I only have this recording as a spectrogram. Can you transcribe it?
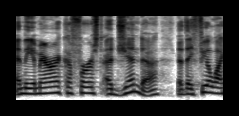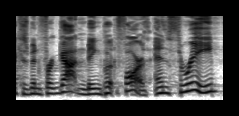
and the America First agenda that they feel like has been forgotten being put forth. And three,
